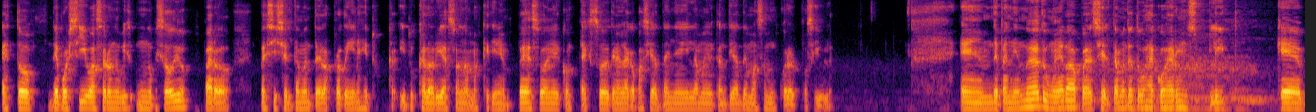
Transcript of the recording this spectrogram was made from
esto de por sí va a ser un, episodio, pero pues sí, ciertamente las proteínas y tus, y tus calorías son las más que tienen peso en el contexto de tener la capacidad de añadir la mayor cantidad de masa muscular posible. Em, dependiendo de tu meta, pues ciertamente tú vas a escoger un split que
